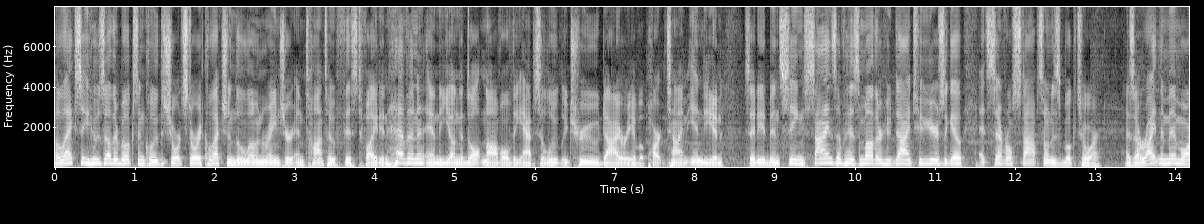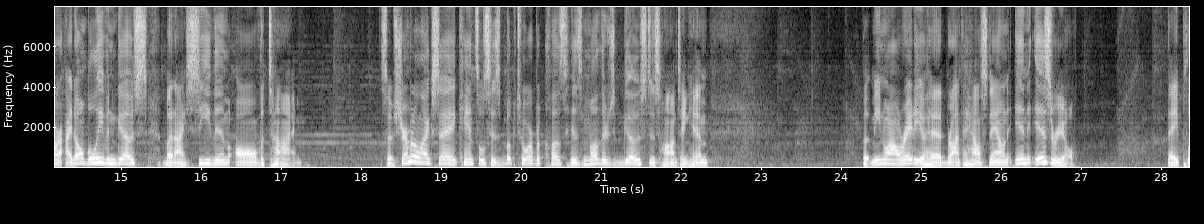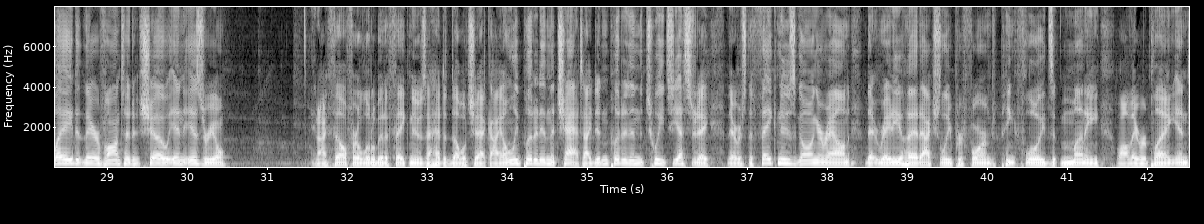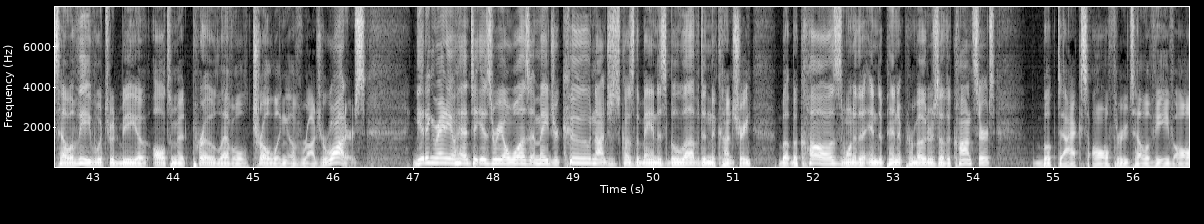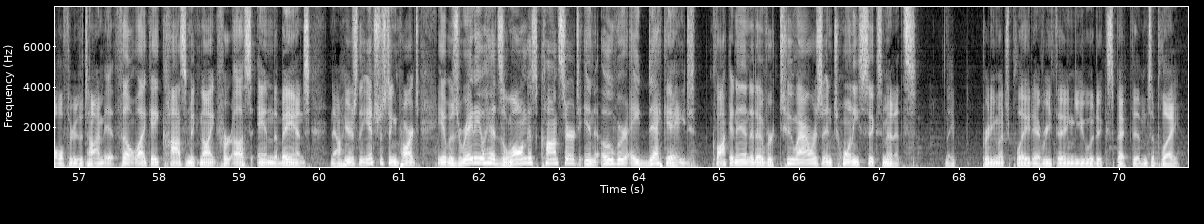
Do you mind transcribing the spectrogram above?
Alexie, whose other books include the short story collection The Lone Ranger and Tonto Fist Fight in Heaven and the young adult novel The Absolutely True Diary of a Part Time Indian, said he had been seeing signs of his mother, who died two years ago, at several stops on his book tour. As I write in the memoir, I don't believe in ghosts, but I see them all the time. So Sherman Alexie cancels his book tour because his mother's ghost is haunting him. But meanwhile, Radiohead brought the house down in Israel. They played their vaunted show in Israel, and I fell for a little bit of fake news. I had to double check. I only put it in the chat. I didn't put it in the tweets yesterday. There was the fake news going around that Radiohead actually performed Pink Floyd's Money while they were playing in Tel Aviv, which would be an ultimate pro level trolling of Roger Waters. Getting Radiohead to Israel was a major coup, not just because the band is beloved in the country, but because one of the independent promoters of the concert booked acts all through Tel Aviv, all through the time. It felt like a cosmic night for us and the bands. Now, here's the interesting part it was Radiohead's longest concert in over a decade, clocking in at over two hours and 26 minutes. They pretty much played everything you would expect them to play.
